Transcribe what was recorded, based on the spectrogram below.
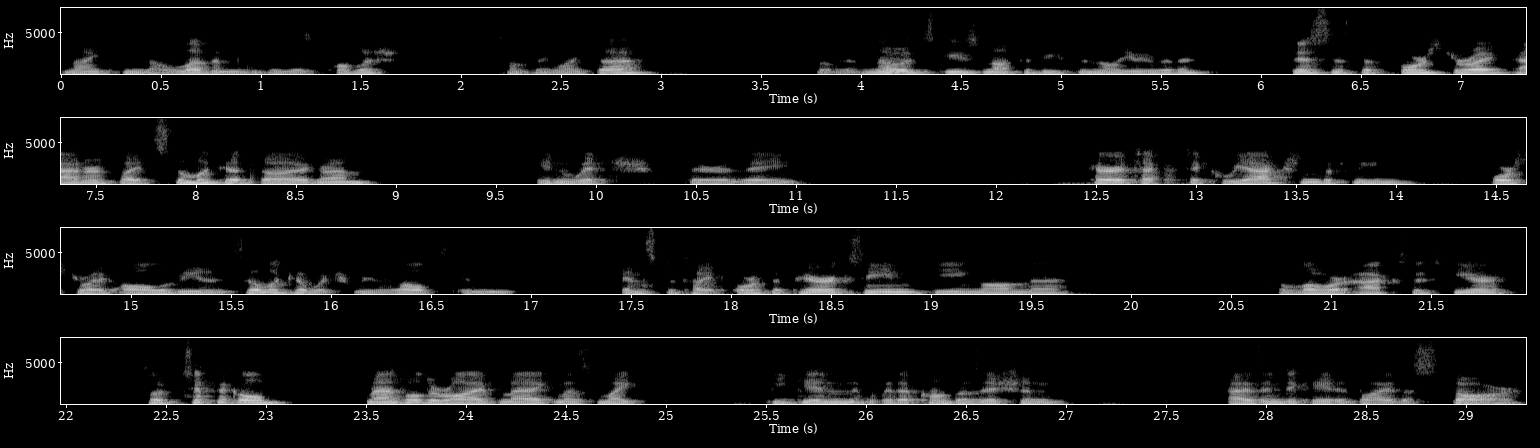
1911 it was published, something like that. So there's no excuse not to be familiar with it. This is the forsterite anorthite silica diagram in which there is a peritectic reaction between forsterite olivine and silica, which results in enstatite orthopyroxene being on the, the lower axis here. So typical mantle-derived magmas might begin with a composition as indicated by the star.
